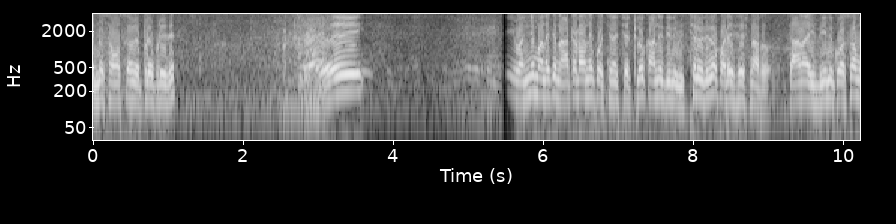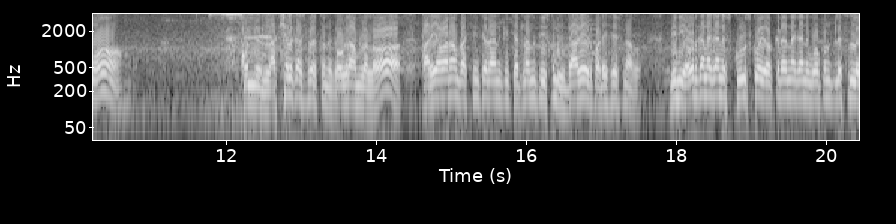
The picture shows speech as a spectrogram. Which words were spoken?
ఎన్నో సంవత్సరం ఎప్పుడెప్పుడు ఇది? ఇవన్నీ మనకి నాటడానికి వచ్చిన చెట్లు కానీ దీన్ని విచ్చలవిడిగా పడేసేసినారు. చాలా దీనికోసము కొన్ని లక్షలు ఖర్చు పెడుతుంది ప్రోగ్రాంలలో. పర్యావరణం రక్షించడానికి చెట్లను తీసుకుని ఇక్కడ పడేసేసినారు. దీన్ని ఎవరికైనా కానీ స్కూల్స్కో ఎక్కడైనా కానీ ఓపెన్ ప్లేస్లో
